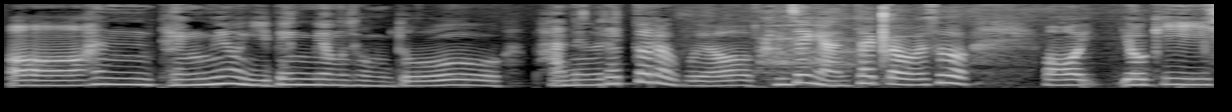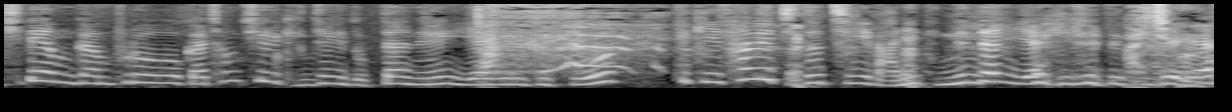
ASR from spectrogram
어, 한 100명, 200명 정도 반응을 했더라고요. 굉장히 안타까워서, 어, 여기 시대음감 프로가 청취율이 굉장히 높다는 이야기를 듣고, 특히 사회 지도층이 많이 듣는다는 이야기를 듣고 아, 제가.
